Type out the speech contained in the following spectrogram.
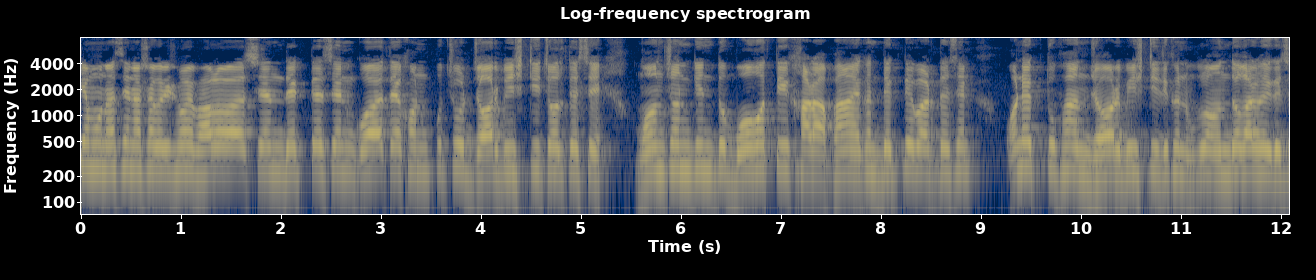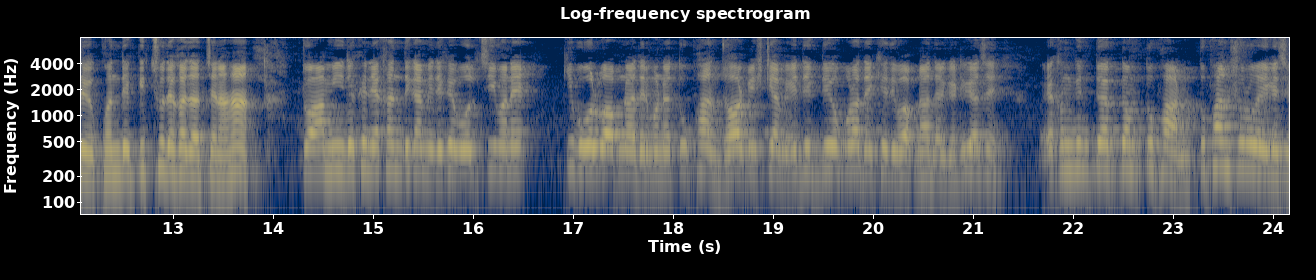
কেমন আছেন? আশা করি সবাই ভালো আছেন। দেখতেছেন গোয়াতে এখন প্রচুর ঝড় বৃষ্টি চলতেছে। মনসুন কিন্তু বহুতই খারাপ। হ্যাঁ এখন দেখতে পারতেছেন, অনেক তুফান, ঝড় বৃষ্টি, দেখুন, পুরো অন্ধকার হয়ে গেছে। ওখান দিয়ে কিচ্ছু দেখা যাচ্ছে না হ্যাঁ? তো আমি দেখেন, এখান থেকে আমি দেখে বলছি মানে কি বলব আপনাদের? মানে তুফান, ঝড় বৃষ্টি, আমি এদিক দিয়ে পুরো দেখিয়ে দেবো আপনাদেরকে, ঠিক আছে? এখন কিন্তু একদম তুফান তুফান শুরু হয়ে গেছে।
